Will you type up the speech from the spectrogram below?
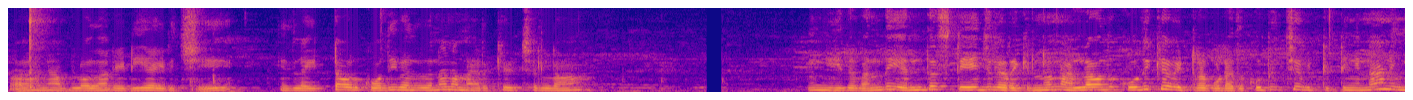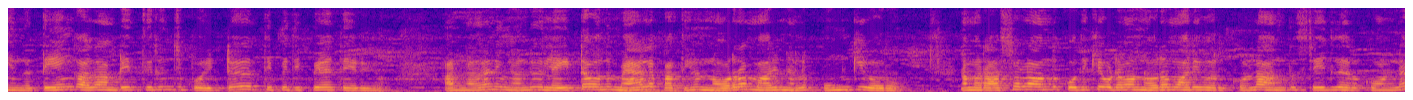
பாருங்க அவ்வளோதான் ரெடி ஆயிடுச்சு. இது லைட்டாக ஒரு கொதி வந்ததுன்னா நம்ம இறக்கி வச்சிடலாம். நீங்கள் இதை வந்து எந்த ஸ்டேஜில் இறக்கணும்னா நல்லா வந்து கொதிக்க விட்டுறக்கூடாது. கொதித்து விட்டுட்டிங்கன்னா நீங்கள் இந்த தேங்காய்லாம் அப்படியே திரிஞ்சு போயிட்டு திப்பி திப்பியாக தெரியும். அதனால நீங்கள் வந்து லைட்டாக வந்து மேலே பார்த்தீங்கன்னா நுர மாதிரி நல்லா பொங்கி வரும். நம்ம ரசம்லாம் வந்து கொதிக்க விடாமல் நுர மாதிரி இருக்கும்ல அந்த ஸ்டேஜில் இருக்கும்ல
